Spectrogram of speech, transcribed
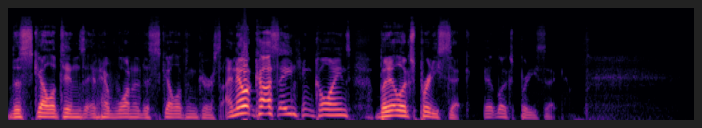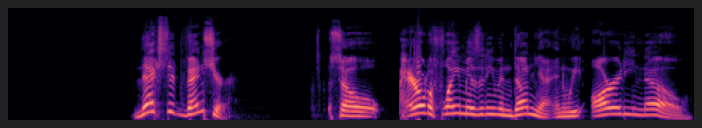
the skeletons and have wanted a skeleton curse, I know it costs ancient coins, but it looks pretty sick. It looks pretty sick. Next adventure. So Herald of Flame isn't even done yet, and we already know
